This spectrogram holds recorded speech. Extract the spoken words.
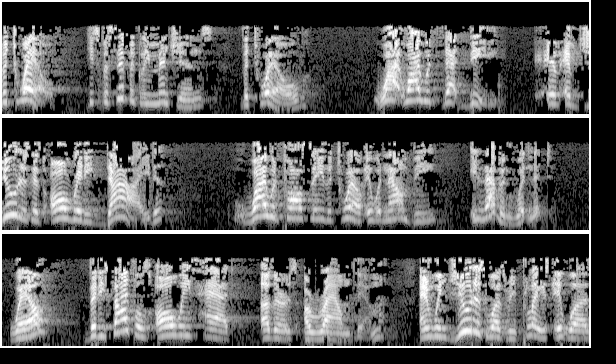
the twelve. He specifically mentions the 12, why, why would that be? If, if Judas has already died, why would Paul say the 12? It would now be 11, wouldn't it? Well, the disciples always had others around them. And when Judas was replaced, it was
